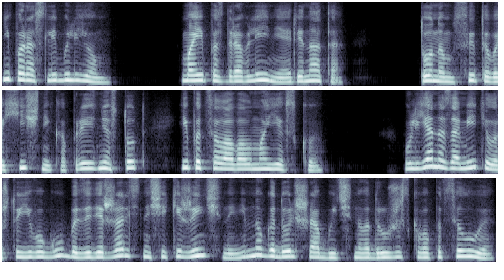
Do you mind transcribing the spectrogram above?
не поросли быльем. «Мои поздравления, Рената!» Тоном сытого хищника произнес тот и поцеловал Маевскую. Ульяна заметила, что его губы задержались на щеке женщины немного дольше обычного дружеского поцелуя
